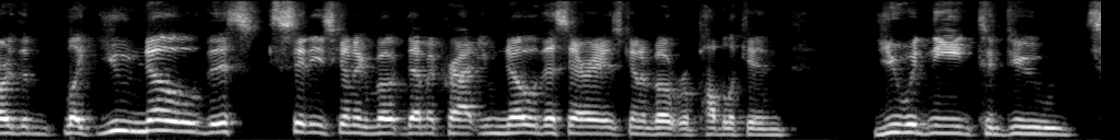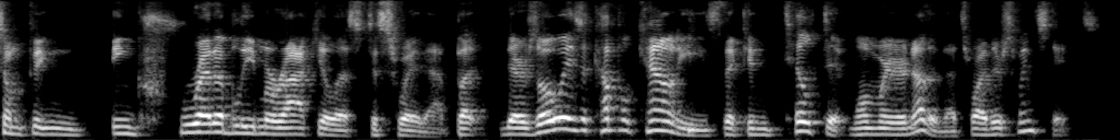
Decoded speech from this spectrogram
are the like you know this city's going to vote democrat you know this area is going to vote republican. You would need to do something incredibly miraculous to sway that. But there's always a couple counties that can tilt it one way or another. That's why they're swing states.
